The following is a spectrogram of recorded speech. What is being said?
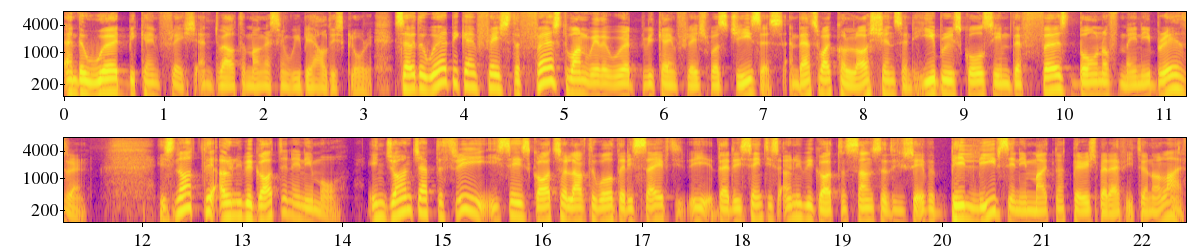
and the Word became flesh and dwelt among us, and we beheld His glory. So the Word became flesh. The first one where the Word became flesh was Jesus, and that's why Colossians and Hebrews calls him the firstborn of many brethren. He's not the only begotten anymore. In John chapter 3, he says, God so loved the world that he saved, that he sent his only begotten Son so that whosoever believes in him might not perish but have eternal life.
